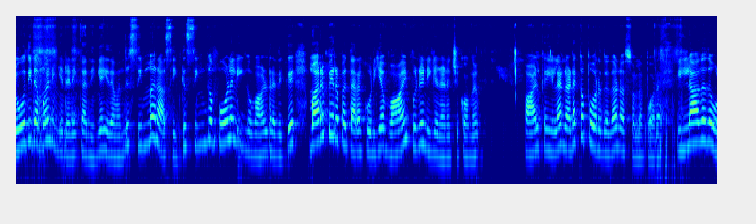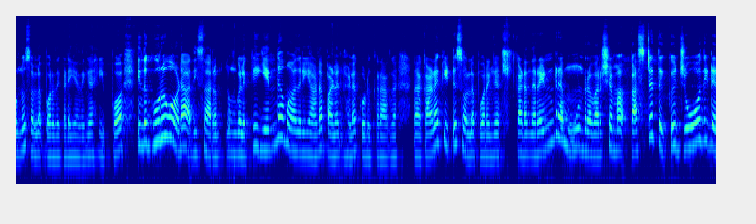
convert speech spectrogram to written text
ஜோதிடமாக நீங்கள் நினைக்காதீங்க. இதை வந்து சிம்ம ராசிக்கு சிங்கம் போல் நீங்கள் வாழ்கிறதுக்கு மறுபிறப்பை தரக்கூடிய வாய்ப்புன்னு நீங்கள் நினச்சிக்கோங்க. வாழ்க்கையில் நடக்க போகிறது தான் நான் சொல்ல போகிறேன் இல்லாததை ஒன்றும் சொல்ல போகிறது கிடையாதுங்க. இப்போது இந்த குருவோட அதிசாரம் உங்களுக்கு எந்த மாதிரியான பலன்களை கொடுக்குறாங்க? நான் கணக்கிட்டு சொல்ல போகிறேங்க கடந்த ரெண்டரை மூன்றரை வருஷமாக கஷ்டத்துக்கு ஜோதிட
